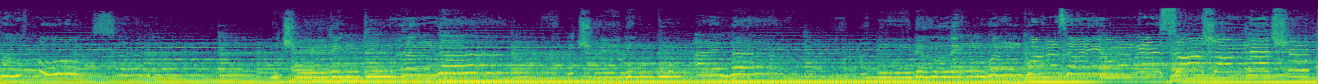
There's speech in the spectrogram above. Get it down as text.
保护色。你确定不恨了？你确定不？你的灵魂关在永远锁上的躯壳。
